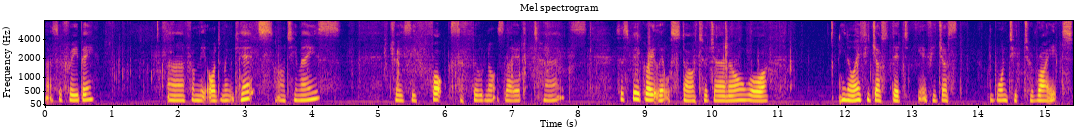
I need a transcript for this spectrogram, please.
That's a freebie uh, from the Oddment kit, Artie Mays. Tracie Fox, Field Notes Layered Tags. So this would be a great little starter journal, or you know, if you just did, if you just wanted to write,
